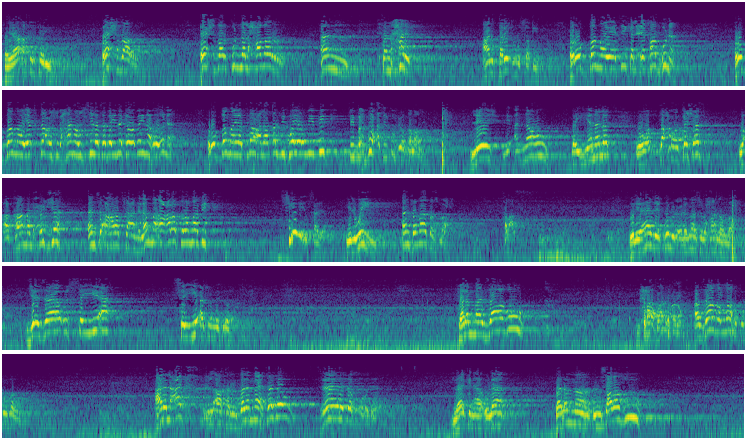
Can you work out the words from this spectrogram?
فيا أخي الكريم احذر احذر كل الحذر أن تنحرف عن الطريق المستقيم. ربما يأتيك العقاب هنا. ربما يقطع سبحانه الصلة بينك وبينه هنا. ربما يطبع على قلبك ويرمي بك في بحبوحة الكفر والضلال. ليش؟ لأنه بين لك ووضح وكشف وأقام الحجة. أنت أعرضت عنه. لما أعرضت رمى بك. سيري الخير. يلوين أنت ما تصلح. خلاص. ولهذا يقول العلماء سبحان الله جزاء السيئة سيئة مثلها. فلما زاغوا انحرفوا عن الطريق أزاغ الله قلوبهم. على العكس للآخرين فلما اهتدوا زادهم هدى. لكن هؤلاء فلما انصرفوا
